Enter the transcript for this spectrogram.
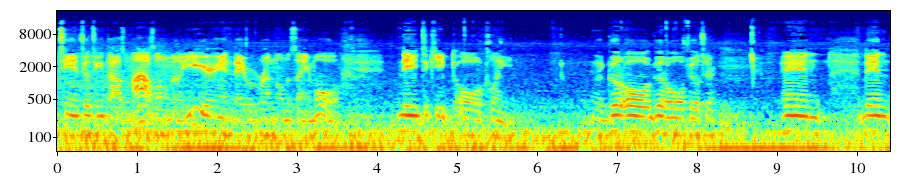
10, 15,000 miles on them a year, and they were running on the same oil. Need to keep the oil clean. A good oil, good oil filter. And then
